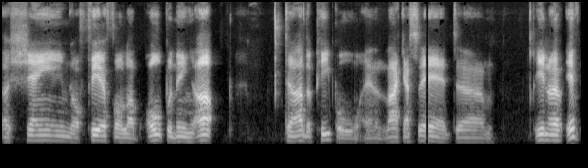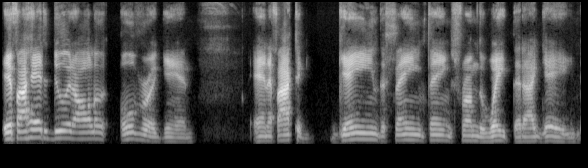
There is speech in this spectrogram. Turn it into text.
ashamed or fearful of opening up to other people. And like I said, um, you know, if if I had to do it all over again, and if I could gain the same things from the wait that I gained,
